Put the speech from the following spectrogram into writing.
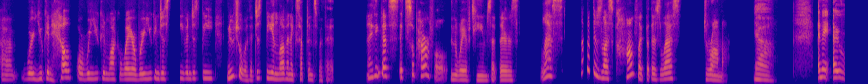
um, where you can help or where you can walk away or where you can just even just be neutral with it just be in love and acceptance with it. And i think that's it's so powerful in the way of teams that there's less not that there's less conflict but there's less drama. Yeah and I, I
